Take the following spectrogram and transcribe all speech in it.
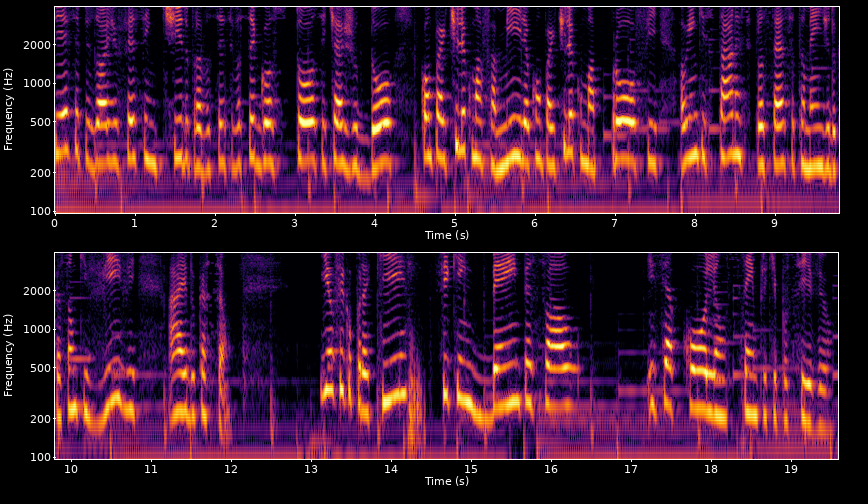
Se esse episódio fez sentido para você, se você gostou, se te ajudou, compartilha com uma família, compartilha com uma prof, alguém que está nesse processo também de educação, que vive a educação. E eu fico por aqui. Fiquem bem, pessoal, e se acolham sempre que possível.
